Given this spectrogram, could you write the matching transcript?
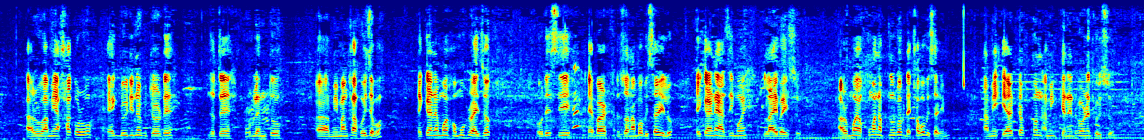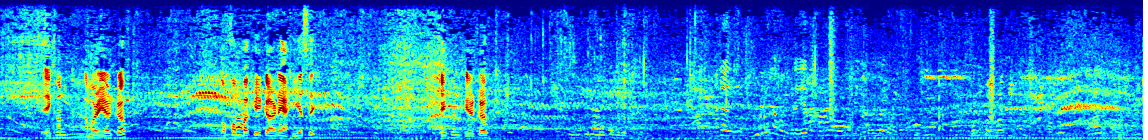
আৰু আমি আশা কৰোঁ এক দুই দিনৰ ভিতৰতে যাতে প্ৰব্লেমটো মীমাংসা হৈ যাব। সেইকাৰণে মই সমূহ ৰাইজক উদ্দেশ্যি এবাৰ জনাব বিচাৰিলোঁ। সেইকাৰণে আজি মই লাইভ আহিছোঁ। আৰু মই অকণমান আপোনালোকক দেখাব বিচাৰিম আমি এয়াৰক্ৰাফ্টখন আমি কেনেধৰণে থৈছোঁ। এইখন আমাৰ এয়াৰক্ৰাফ্ট অসমবাসীৰ কাৰণে আহি আছে। এইখন এয়াৰক্ৰাফ্ট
